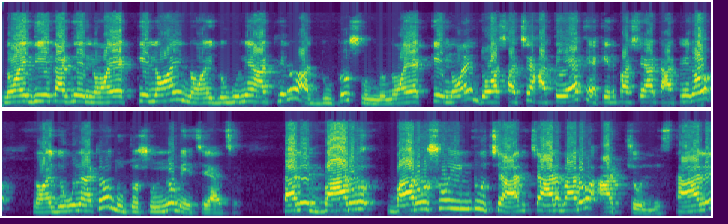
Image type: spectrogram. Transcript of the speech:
নয় দিয়ে কাটলে নয় এককে নয় নয় দুগুণে আঠেরো আর দুটো শূন্য। নয় এককে নয়, দশ আছে হাতে এক, একের পাশে আট আঠেরো, নয় দুগুণে আঠেরো, দুটো শূন্য বেঁচে আছে। তাহলে বারো, বারোশো ইন্টু চার চার বারো আটচল্লিশ। তাহলে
